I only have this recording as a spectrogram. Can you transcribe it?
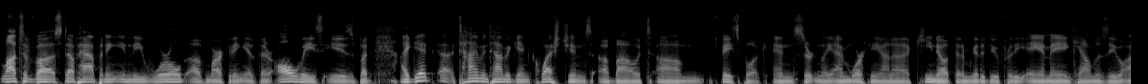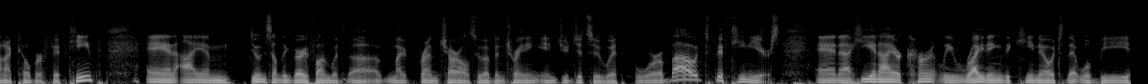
lots of uh, stuff happening in the world of marketing as there always is but i get uh, time and time again questions about um, facebook and certainly i'm working on a keynote that i'm going to do for the ama in kalamazoo on october 15th and i am doing something very fun with uh, my friend charles who i've been training in jiu-jitsu with for about 15 years and uh, he and i are currently writing the keynote that will be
